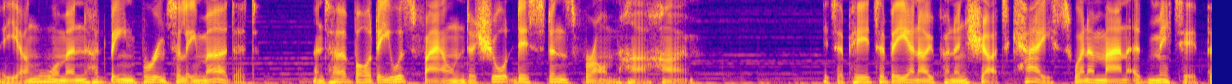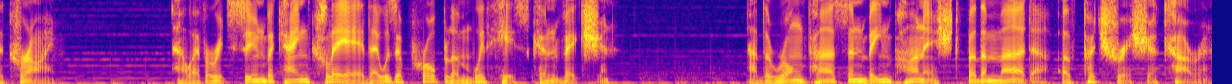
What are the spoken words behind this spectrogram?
A young woman had been brutally murdered, and her body was found a short distance from her home. It appeared to be an open and shut case when a man admitted the crime. However, it soon became clear there was a problem with his conviction. Had the wrong person been punished for the murder of Patricia Curran?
